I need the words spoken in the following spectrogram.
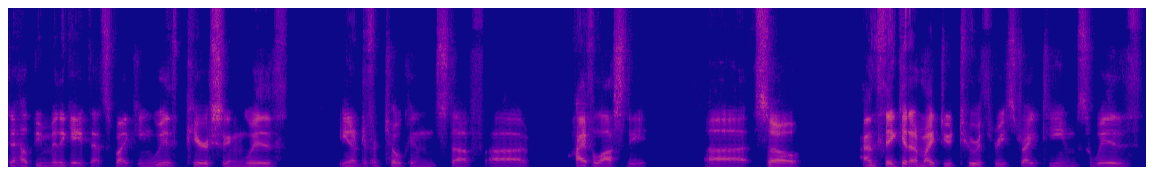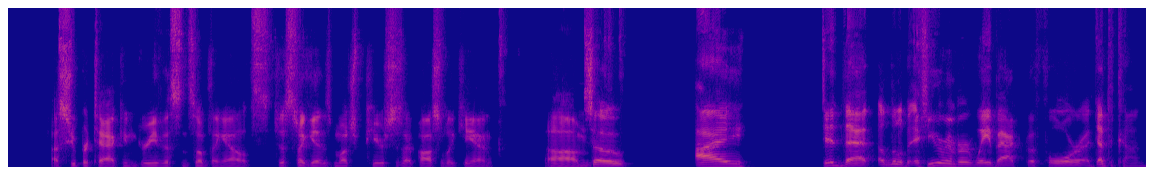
to help you mitigate that spiking with piercing, with you know different token stuff, uh, high velocity. Uh, so I'm thinking I might do two or three strike teams with a super tack and Grievous and something else, just so I get as much Pierce as I possibly can. Um, So I did that a little bit. If you remember way back before Adepticon,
